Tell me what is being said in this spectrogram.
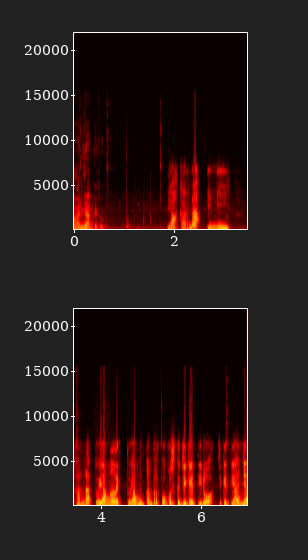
banyak gitu ya karena ini karena tuh yang nge tuh yang bukan terfokus ke JKT do JKT aja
